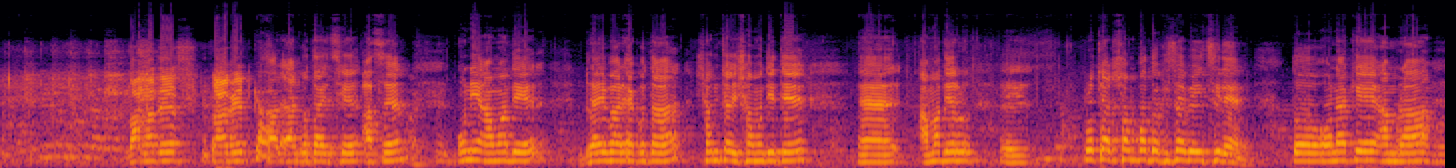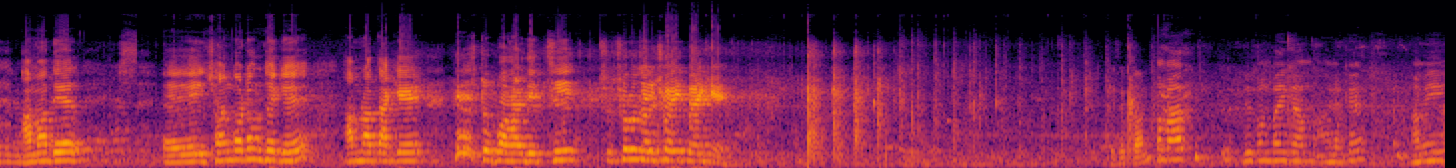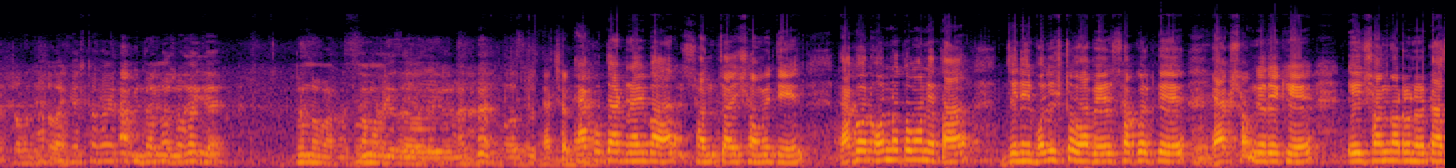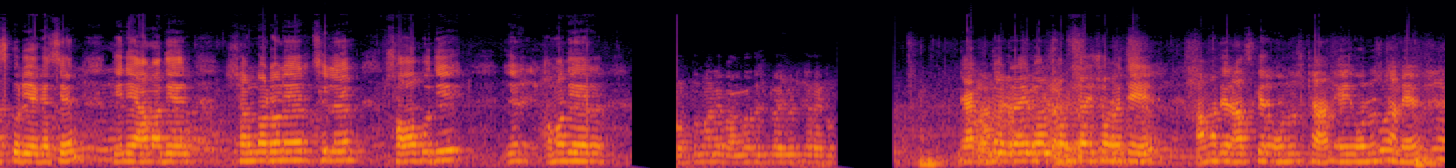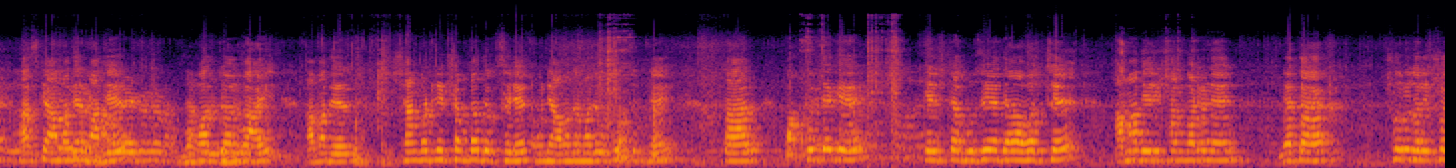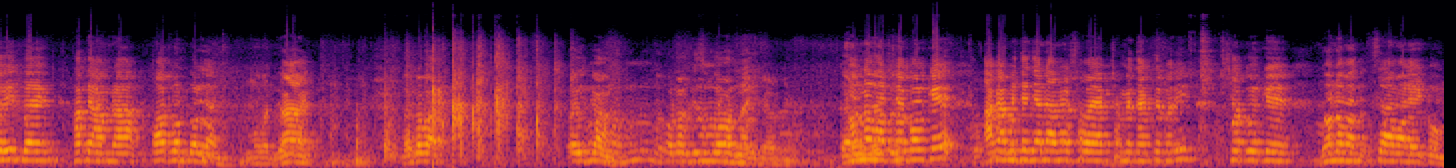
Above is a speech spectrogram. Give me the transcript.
বাংলাদেশ প্রাইভেট কার একতায় আছেন উনি আমাদের ড্রাইভার একতা সঞ্চয় সমিতিতে আমাদের প্রচার সম্পাদক হিসেবেই ছিলেন। তো ওনাকে আমরা আমাদের এই সংগঠন থেকে আমরা তাকে ক্রেস্ট উপহার দিচ্ছি। সুরজ আলী শহীদ ভাইকে। ধন্যবাদ। রিপন ভাইকে আমাকে। আমি আপনার গেস্ট ভাই ধন্যবাদ সবাইকে। ধন্যবাদ একতা ড্রাইভার সঞ্চয় সমিতির এখন অন্যতম নেতা যিনি বলিষ্ঠভাবে সকলকে একসঙ্গে রেখে এই সংগঠনের কাজ করিয়ে গেছেন। তিনি আমাদের সংগঠনের ছিলেন সভাপতি। আমাদের বর্তমানে Bangladesh private car Ekota driver সঞ্চয় সমিতি আমাদের আজকের অনুষ্ঠান। এই অনুষ্ঠানে আজকে আমাদের মাঝে মোফাজ্জল ভাই আমাদের সাংগঠনিক সম্পাদক ছিলেন উনি আমাদের মাঝে উপস্থিত নেই। তার পক্ষ থেকে কেসটা বুঝিয়ে দেওয়া হচ্ছে। আমাদের এই সংগঠনের নেতা সুরজ আলী শহীদ ভাই হাতে আমরা অর্পণ করলাম। ধন্যবাদ। ওয়েলকাম ওনার কিছু দেওয়ার নাই। ধন্যবাদ সকলকে। আগামীতে যেন আমরা সবাই একসঙ্গে থাকতে পারি। সকলকে ধন্যবাদ। আসসালামু আলাইকুম।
